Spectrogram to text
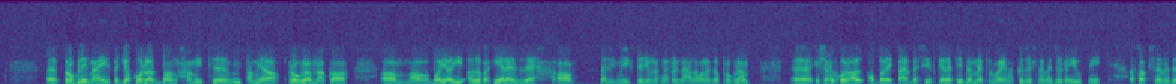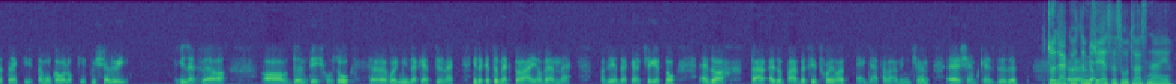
problémáit. A gyakorlatban, amit, ami a programnak a, a, a bajai, azokat jelezze a belügyminisztériumnak, mert hogy nála van ez a program, és akkor abban egy párbeszéd keretében megpróbáljanak közös nevezőre jutni a szakszervezetek, a munkavállalók képviselői, illetve a, a döntéshozók, hogy mind a kettőnek, mind a kettő megtalálja benne az érdekeltséget. No, ez a, ez a párbeszéd folyamat egyáltalán nincsen, el sem kezdődött, Csodálkoztam is, hogy ezt a szót használja.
